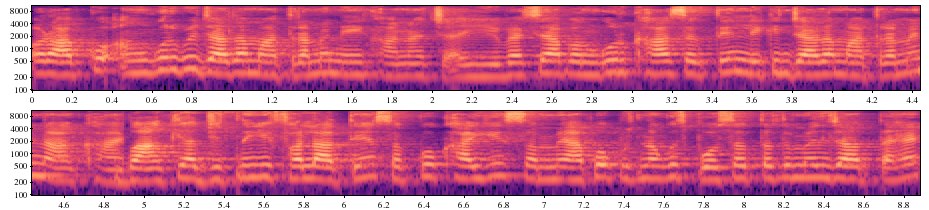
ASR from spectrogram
और आपको अंगूर भी ज़्यादा मात्रा में नहीं खाना चाहिए। वैसे आप अंगूर खा सकते हैं, लेकिन ज़्यादा मात्रा में ना खाएँ। बाकी आप जितने भी फल आते हैं, सबको खाइए। सब में आपको कुछ ना कुछ पोषक तत्व मिल जाता है,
